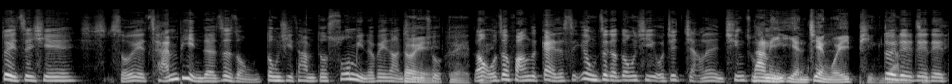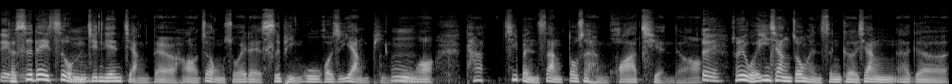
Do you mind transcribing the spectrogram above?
对这些所谓产品的这种东西，他们都说明的非常清楚。对，对，然后我这房子盖的是用这个东西，我就讲的很清楚，让你眼见为凭。对对对对对。可是类似我们今天讲的哈、嗯，这种所谓的食品屋或是样品屋哦、嗯，它基本上都是很花钱的哦。对。所以我印象中很深刻，像那个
